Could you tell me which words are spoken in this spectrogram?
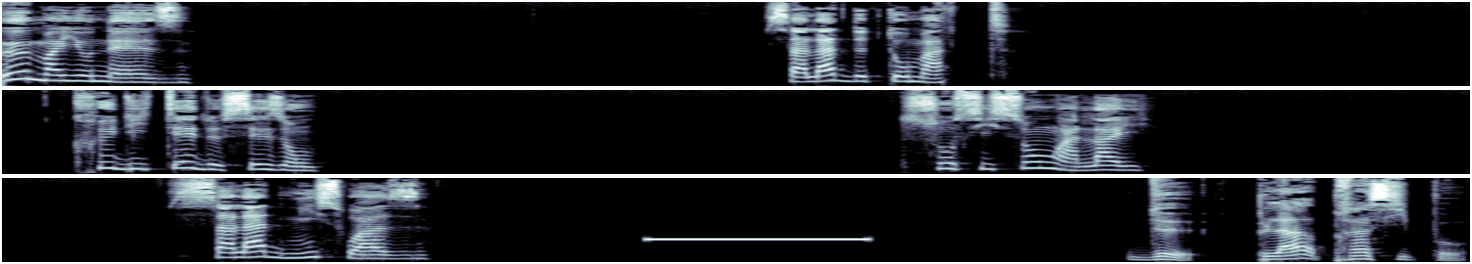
œufs mayonnaise. Salade de tomates. Crudité de saison. Saucisson à l'ail. Salade niçoise. 2. Plats principaux.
